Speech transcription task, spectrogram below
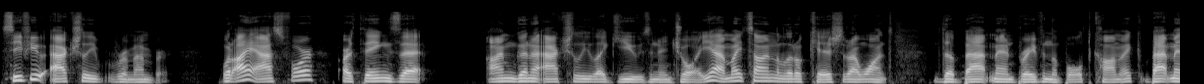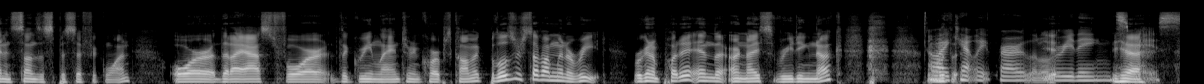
See if you actually remember. What I asked for are things that I'm gonna actually like use and enjoy. Yeah, it might sound a little kiddish that I want the Batman Brave and the Bold comic, Batman and Sons a specific one, or that I asked for the Green Lantern Corps comic. But those are stuff I'm gonna read. We're gonna put it in the, our nice reading nook. Oh, I can't wait for our little Yeah. reading Yeah. space.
